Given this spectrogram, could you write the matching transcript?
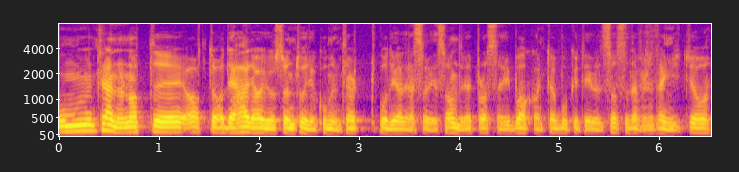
om treneren at, eh, at og Det her har jo Svein Tore kommentert både i Adresseavisen og andre plasser i bakkant av bokutgivelser, så derfor så trenger du ikke å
